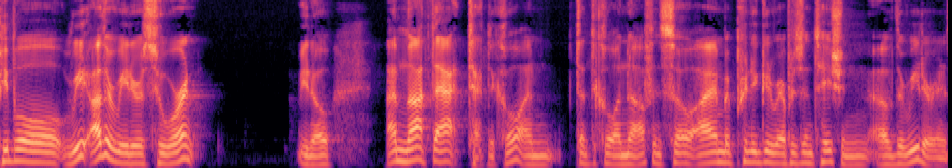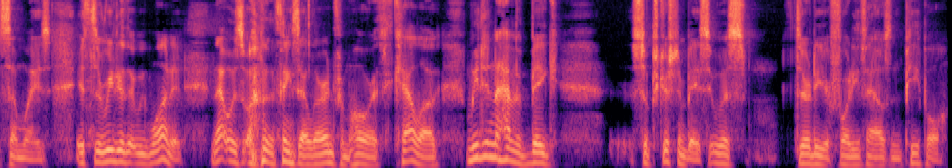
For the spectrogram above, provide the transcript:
people, re- other readers who weren't, you know, I'm not that technical. I'm technical enough. And so I'm a pretty good representation of the reader in some ways. It's the reader that we wanted. And that was one of the things I learned from Whole Earth Catalog. We didn't have a big subscription base. It was 30 or 40,000 people.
